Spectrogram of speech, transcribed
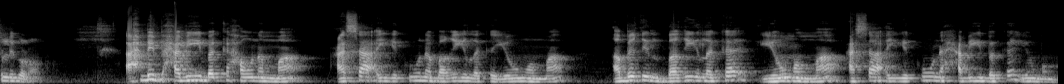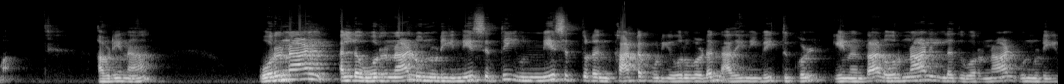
சொல்லிக்கொள்ளணும் அஹ்பிப் ஹபீபக்க ஹவுனம்மா அசா ஐயக்கூன பகீலக்க யோமம்மா அபகில் பகீலக்க யோமம்மா அசா ஐயக்கூன ஹபீபக்க யோமம்மா. அப்படின்னா ஒரு நாள் அல்ல ஒரு நாள் உன்னுடைய நேசத்தை உன் நேசத்துடன் காட்டக்கூடிய ஒருவருடன் அதை நீ வைத்துக்கொள். ஏனென்றால் ஒரு நாள் இல்லது ஒரு நாள் உன்னுடைய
